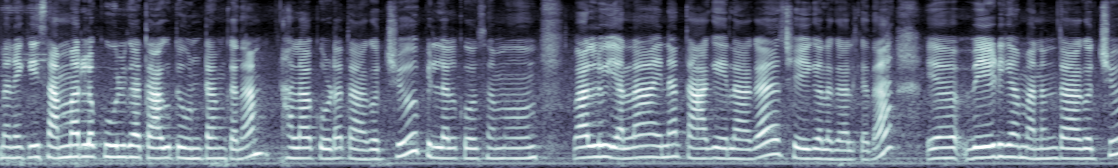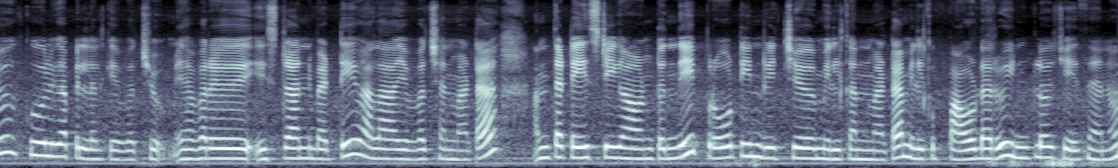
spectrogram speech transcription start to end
మనకి సమ్మర్లో కూల్గా తాగుతూ ఉంటాం కదా అలా కూడా తాగొచ్చు. పిల్లల కోసము వాళ్ళు ఎలా అయినా తాగేలాగా చేయగలగాలి కదా. వేడిగా మనం తాగొచ్చు కూల్గా పిల్లలకి ఇవ్వచ్చు. ఎవరి ఇష్టాన్ని బట్టి అలా ఇవ్వచ్చు అనమాట అంత టేస్టీగా ఉంటుంది. ప్రోటీన్ రిచ్ మిల్క్ అనమాట. మిల్క్ పౌడరు ఇంట్లో చేశాను.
